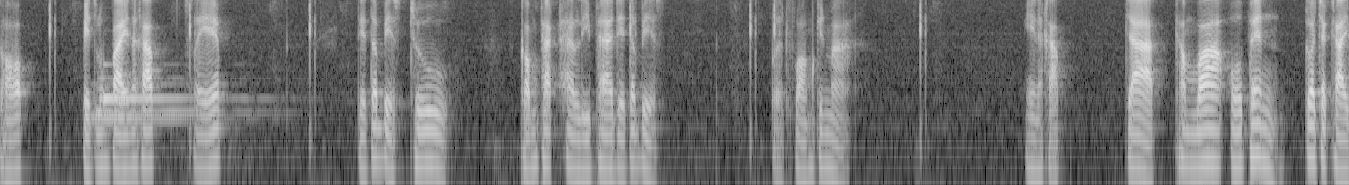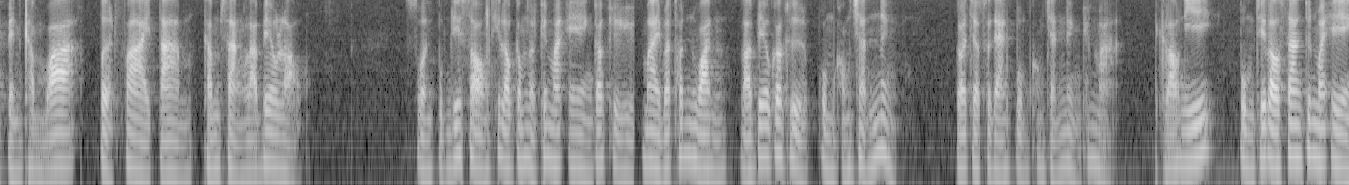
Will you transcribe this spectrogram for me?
ก็ปิดลงไปนะครับ save database to compact and repair database เปิดฟอร์มขึ้นมา นี่นะครับ จากคำว่า open ก็จะกลายเป็นคำว่าเปิดไฟล์ตามคำสั่ง label เรา ส่วนปุ่มที่ 2 ที่เรากำหนดขึ้นมาเองก็คือ my button 1 label ก็คือปุ่มของชั้น 1 ก็จะแสดงปุ่มของชั้น 1 ขึ้นมา คราวนี้ ปุ่มที่เราสร้างขึ้นมาเอง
